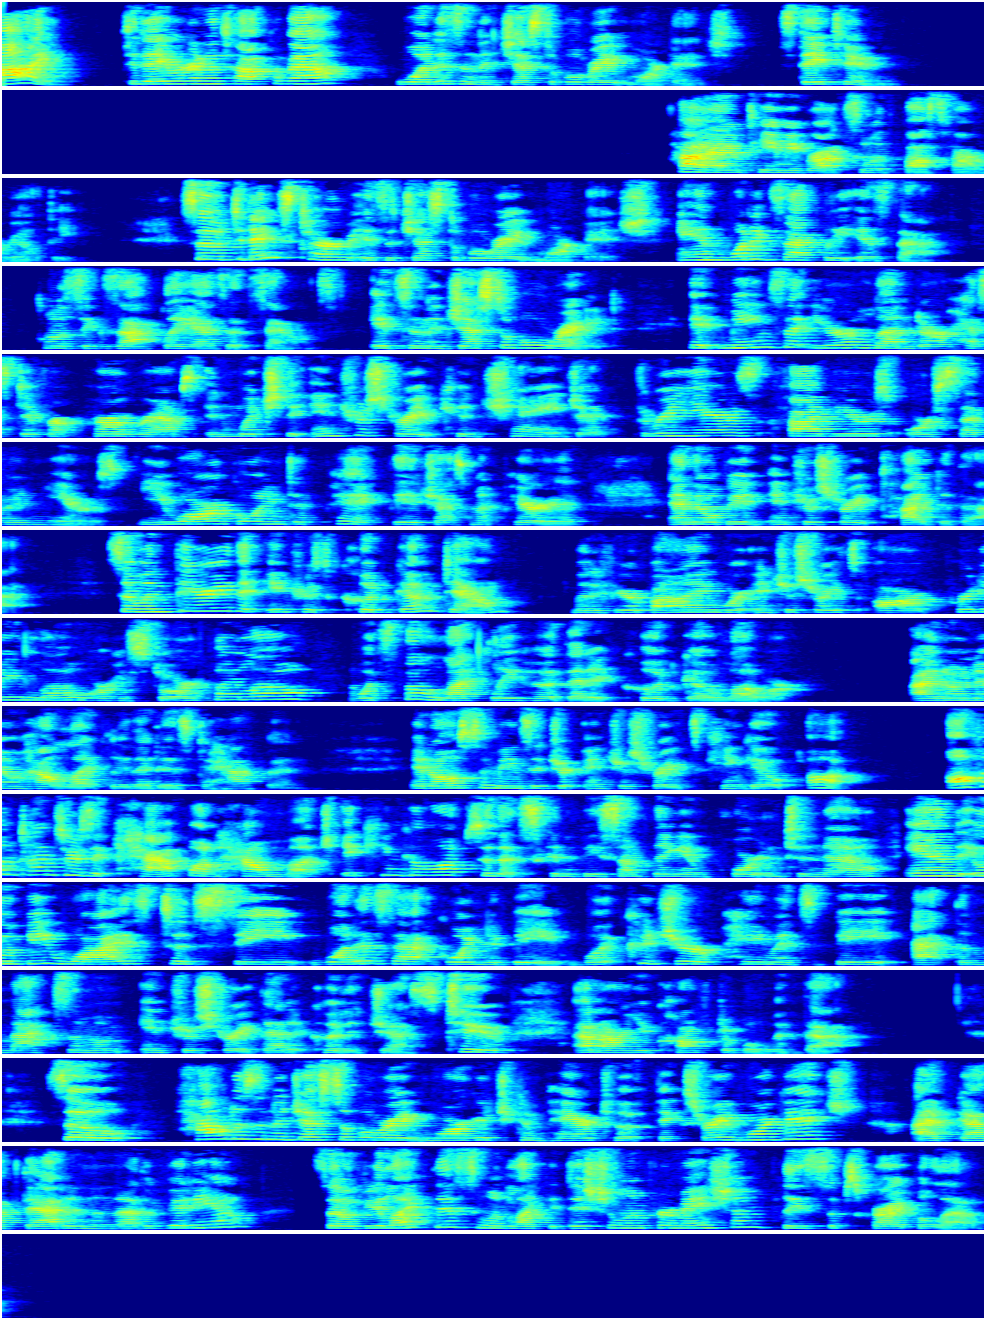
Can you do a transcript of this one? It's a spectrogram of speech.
Hi, today we're going to talk about what is an adjustable rate mortgage. Stay tuned. Hi, I'm Tammy Broxson with Bosshardt Realty. So today's term is adjustable rate mortgage. And what exactly is that? Well, it's exactly as it sounds. It's an adjustable rate. It means that your lender has different programs in which the interest rate can change at three years, five years, or seven years. You are going to pick the adjustment period and there will be an interest rate tied to that. So in theory, the interest could go down, but if you're buying where interest rates are pretty low or historically low, what's the likelihood that it could go lower? I don't know how likely that is to happen. It also means that your interest rates can go up. Oftentimes there's a cap on how much it can go up, so that's going to be something important to know. And it would be wise to see what is that going to be? What could your payments be at the maximum interest rate that it could adjust to? And are you comfortable with that? So how does an adjustable rate mortgage compare to a fixed rate mortgage? I've got that in another video. So if you like this and would like additional information, please subscribe below.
